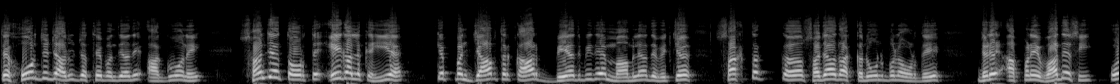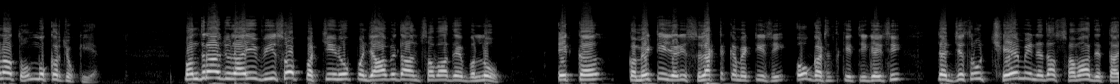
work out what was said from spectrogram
ਤੇ ਹੋਰ ਜੁਝਾਰੂ ਜਥੇਬੰਦੀਆਂ ਦੇ ਆਗੂਆਂ ਨੇ ਸਾਂਝੇ ਤੌਰ ਤੇ ਇਹ ਗੱਲ ਕਹੀ ਹੈ ਕਿ ਪੰਜਾਬ ਸਰਕਾਰ ਬੇਅਦਬੀ ਦੇ ਮਾਮਲਿਆਂ ਦੇ ਵਿੱਚ ਸਖਤ ਸਜ਼ਾ ਦਾ ਕਾਨੂੰਨ ਬਣਾਉਣ ਦੇ ਜਿਹੜੇ ਆਪਣੇ ਵਾਅਦੇ ਸੀ, ਉਹਨਾਂ ਤੋਂ ਮੁੱਕਰ ਚੁੱਕੀ ਹੈ। 15 ਜੁਲਾਈ 2025 ਨੂੰ ਪੰਜਾਬ ਵਿਧਾਨ ਸਭਾ ਦੇ ਵੱਲੋਂ ਇੱਕ ਕਮੇਟੀ ਜਿਹੜੀ ਸਿਲੈਕਟ ਕਮੇਟੀ ਸੀ, ਉਹ ਗਠਿਤ ਕੀਤੀ ਗਈ ਸੀ ਤੇ ਜਿਸ ਨੂੰ 6 ਮਹੀਨੇ ਦਾ ਸਮਾਂ ਦਿੱਤਾ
